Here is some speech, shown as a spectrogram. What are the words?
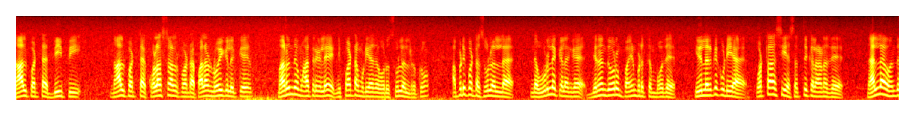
நாள்பட்ட பிபி நாள்பட்ட கொலஸ்ட்ரால் போன்ற பல நோய்களுக்கு மருந்து மாத்திரைகளே நிப்பாட்ட முடியாத ஒரு சூழல் இருக்கும். அப்படிப்பட்ட சூழலில் இந்த உருளைக்கிழங்கை தினந்தோறும் பயன்படுத்தும் போது இதில் இருக்கக்கூடிய பொட்டாசிய சத்துக்களானது நல்ல வந்து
